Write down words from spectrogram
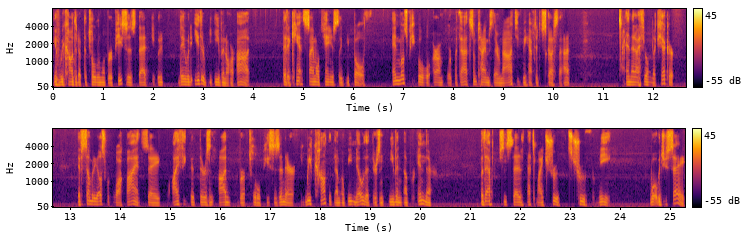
if we counted up the total number of pieces that it would they would either be even or odd, that it can't simultaneously be both. And most people are on board with that. Sometimes they're not. We have to discuss that. And then I throw in the kicker. If somebody else were to walk by and say, well, I think that there's an odd number of total pieces in there, we've counted them and we know that there's an even number in there. But that person says, that's my truth. It's true for me. What would you say?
